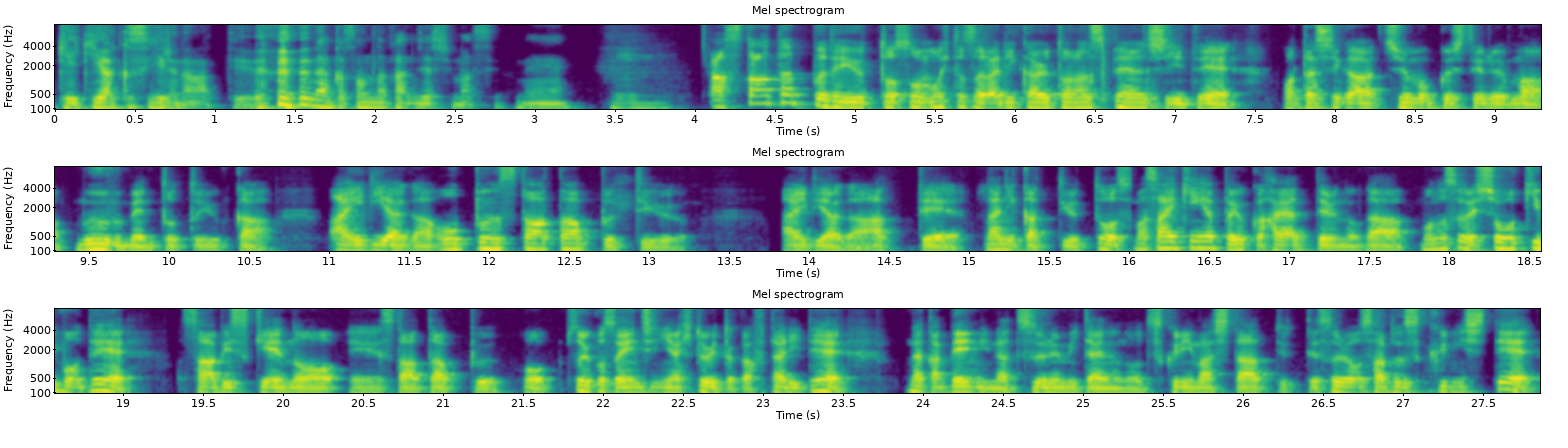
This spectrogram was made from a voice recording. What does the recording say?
劇薬すぎるなっていう なんかそんな感じはしますよね。あスタートアップで言うと、そう、もう一つラディカルトランスペレンシーで私が注目している、まあ、ムーブメントというか、アイディアがオープンスタートアップっていうアイディアがあって、何かっていうと、まあ、最近やっぱよく流行ってるのが、ものすごい小規模でサービス系の、スタートアップを、それこそエンジニア1人とか2人で、なんか便利なツールみたいなのを作りましたって言って、それをサブスクにして、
